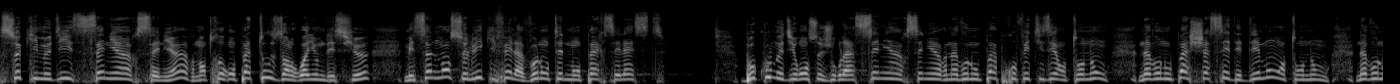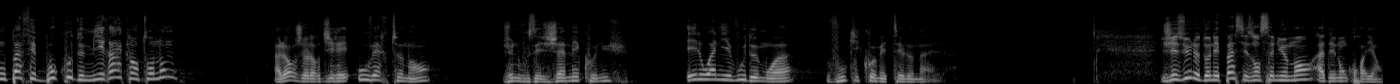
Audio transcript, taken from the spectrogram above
Ceux qui me disent Seigneur, Seigneur, n'entreront pas tous dans le royaume des cieux, mais seulement celui qui fait la volonté de mon Père céleste. Beaucoup me diront ce jour-là, Seigneur, Seigneur, n'avons-nous pas prophétisé en ton nom? N'avons-nous pas chassé des démons en ton nom? N'avons-nous pas fait beaucoup de miracles en ton nom? Alors je leur dirai ouvertement, je ne vous ai jamais connu. Éloignez-vous de moi, vous qui commettez le mal. Jésus ne donnait pas ses enseignements à des non-croyants.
